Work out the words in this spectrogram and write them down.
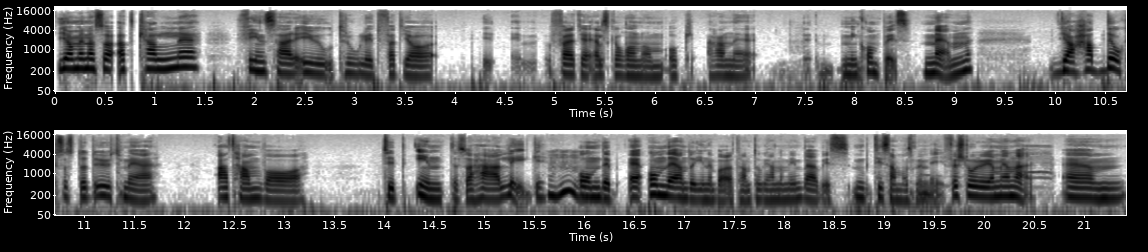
jag menar så alltså, att Kalle finns här är ju otroligt för att jag för att jag älskar honom och han är eh, min kompis. Men jag hade också stått ut med att han var typ inte så härlig. Mhm. Om, det, eh, om det ändå innebar att han tog hand om min bebis tillsammans med mig. Förstår du vad jag menar? Ehm,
